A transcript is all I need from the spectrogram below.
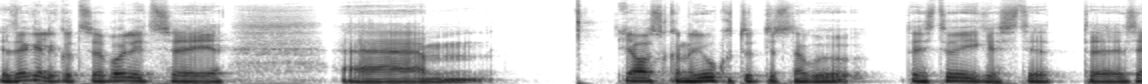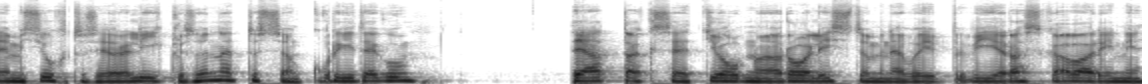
ja tegelikult see politsei ähm, jaoskonna juht ütles nagu täiesti õigesti, et see, mis juhtus, ei ole liiklusõnnetus, see on kuritegu teatakse, et joobnoa rooli istumine võib viia raske avariini.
